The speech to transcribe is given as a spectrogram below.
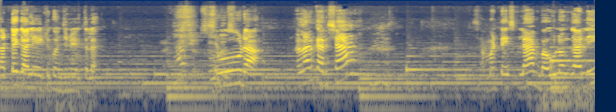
தட்டை காலி ஆயிட்டு கொஞ்ச நேரத்தில். சூடா. நல்லா இருக்கா ரிஷா செம்ம டேஸ்டில் பவுலும் காலி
